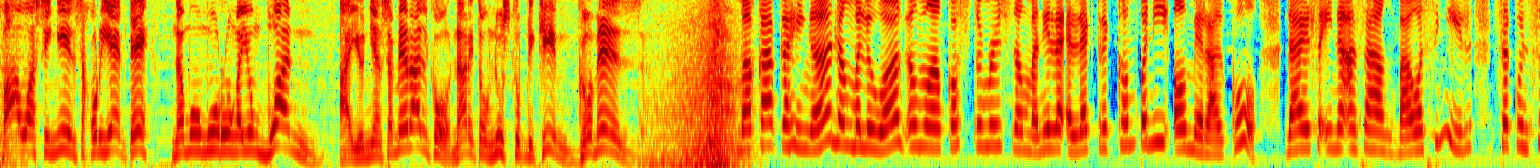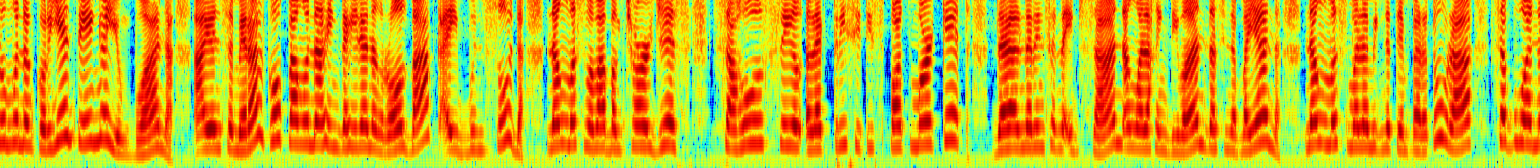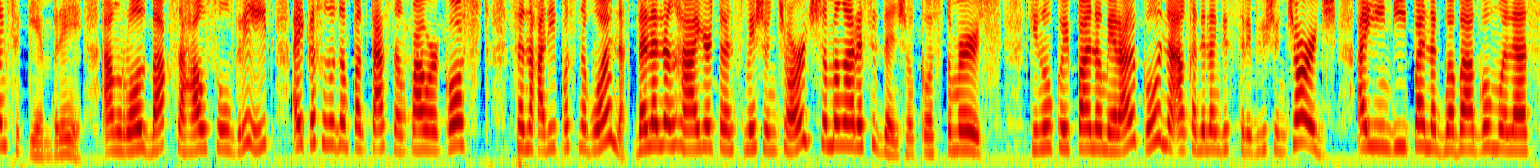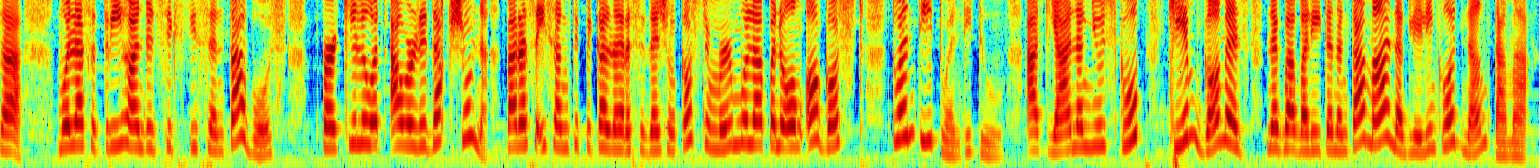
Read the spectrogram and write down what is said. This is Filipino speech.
bawas singil sa kuryente namumuro ngayong buwan. Ayon yan sa Meralco, narito ang news ni Kim Gomez. Makakahinga ng maluwag ang mga customers ng Manila Electric Company o Meralco dahil sa inaasahang bawas singil sa konsumo ng kuryente ngayong buwan. Ayon sa Meralco, pangunahing dahilan ng rollback ay bunsod ng mas mababang charges sa wholesale electricity spot market dahil na rin sa naibsan ang malaking demand na sinabayan ng mas malamig na temperatura sa buwan ng Setyembre. Ang rollback sa household rate ay kasunod ng pagtaas ng power cost sa nakalipas na buwan dala ng higher transmission charge sa mga residential customers. Tinukoy pa ng Meralco na ang kanilang distribution charge ay hindi pa nagbabago mula sa mula sa 360 centavos per kilowatt hour reduction para sa isang typical na residential customer mula pa noong August 2022. At yan ang news scoop, Kim Gomez, nagbabalita ng tama, naglilingkod ng tama.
